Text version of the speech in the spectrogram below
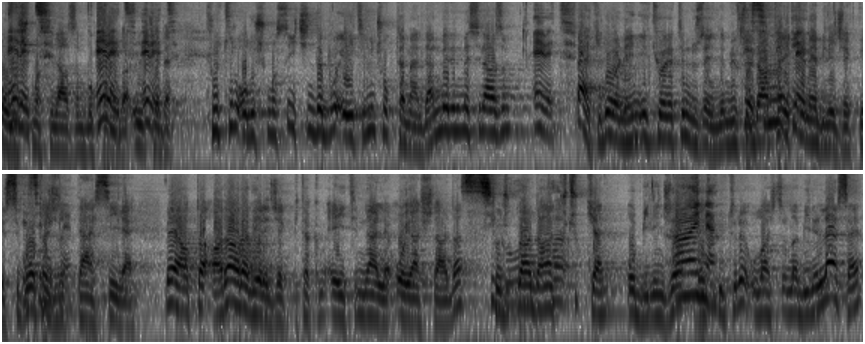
oluşması Evet. lazım bu konuda Evet, ülkede. evet. Kültür oluşması için de bu eğitimin çok temelden verilmesi lazım. Evet. Belki de örneğin ilk öğretim düzeyinde müfredata Kesinlikle. eklenebilecek bir sigortacılık Kesinlikle. dersiyle veyahut da ara ara verecek bir takım eğitimlerle o yaşlarda Sigorta. çocuklar daha küçükken o bilince, Aynen. o kültüre ulaştırılabilirlerse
